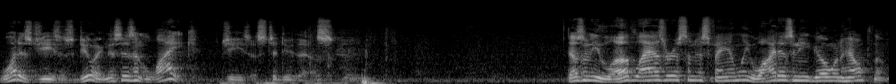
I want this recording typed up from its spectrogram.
What is Jesus doing? This isn't like Jesus to do this. Doesn't he love Lazarus and his family? Why doesn't he go and help them?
